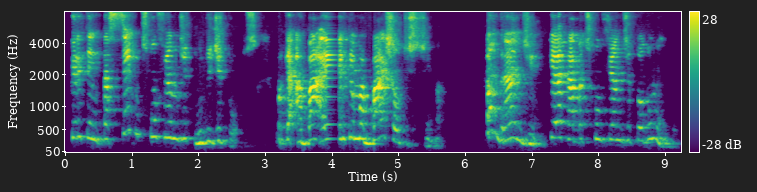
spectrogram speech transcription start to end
Porque ele está sempre desconfiando de tudo e de todos. Porque a, ele tem uma baixa autoestima tão grande que ele acaba desconfiando de todo mundo.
